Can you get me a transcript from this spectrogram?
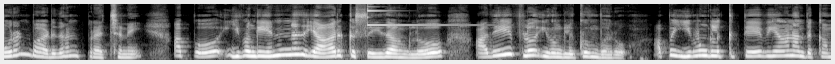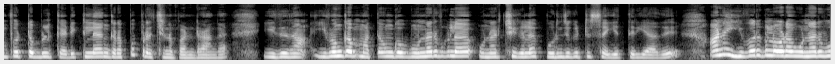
முரண்பாடு தான் பிரச்சனை. அப்போது இவங்க என்ன யாருக்கு செய்தாங்களோ அதே ஃப்ளோ இவங்களுக்கும் வரும். அப்போ இவங்களுக்கு தேவையான அந்த கம்ஃபர்டபுள் கிடைக்கலங்கிறப்ப பிரச்சனை பண்ணுறாங்க இதுதான். இவங்க மற்றவங்க உணர்வுகளை உணர்ச்சிகளை புரிஞ்சுக்கிட்டு செய்ய தெரியாது. ஆனால் இவர்களோட உணர்வு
